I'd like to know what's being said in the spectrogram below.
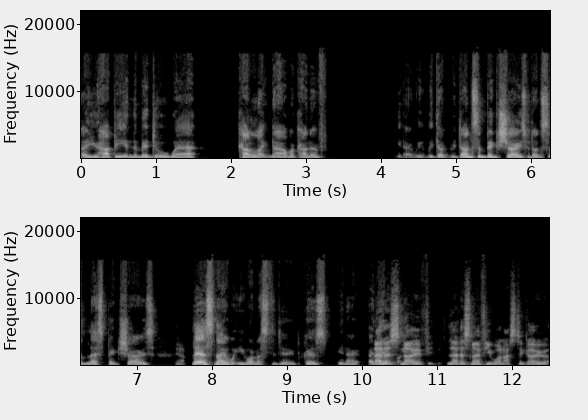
are you happy in the middle where, kind of like now, we're kind of, you know, we, we don't we've done some big shows, we've done some less big shows. Yeah. Let us know what you want us to do because you know. Let us know if let us know if you want us to go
